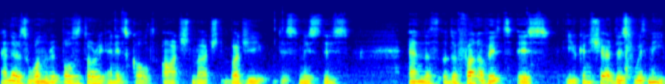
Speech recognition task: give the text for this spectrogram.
And there's one repository and it's called Arch Merged Budgie. Dismiss this. And the, the fun of it is you can share this with me.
